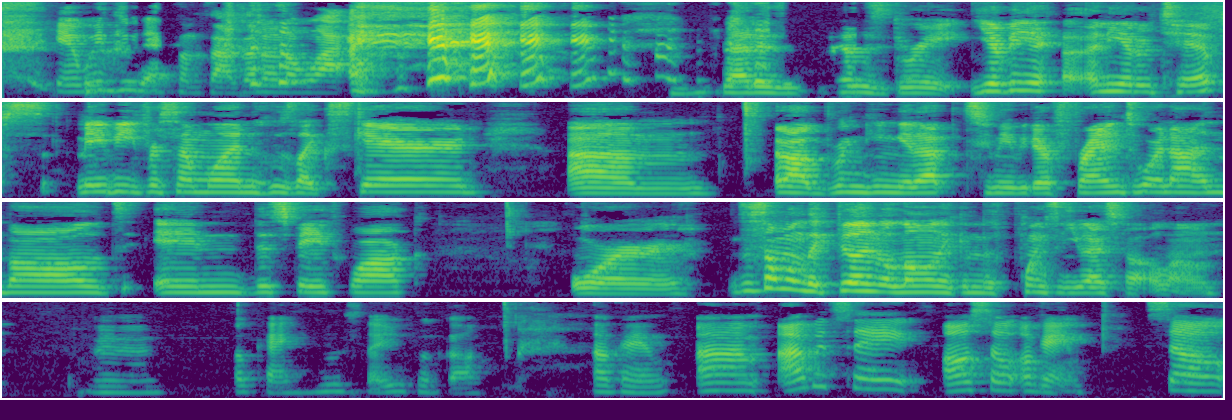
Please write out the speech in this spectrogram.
yeah, we do that sometimes. I don't know why. that is that is great. You have any, any other tips? Maybe for someone who's like scared um, about bringing it up to maybe their friends who are not involved in this faith walk, or just someone like feeling alone, like in the points that you guys felt alone. Mm. Okay, say you could go. Okay, um, I would say also okay. So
